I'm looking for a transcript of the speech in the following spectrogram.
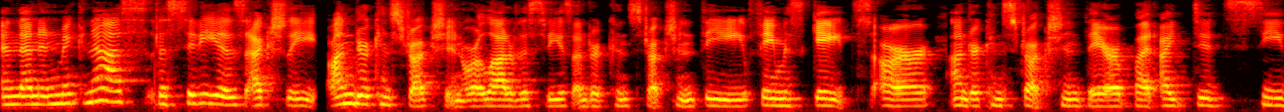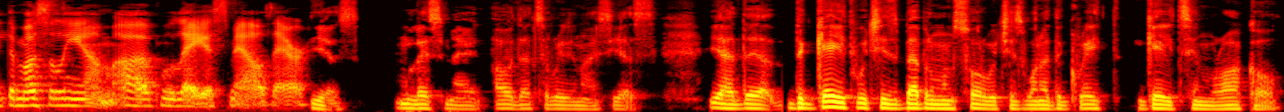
And then in Meknes, the city is actually under construction, or a lot of the city is under construction. The famous gates are under construction there, but I did see the mausoleum of Moulay Ismail there. Yes. Ismail. Oh, that's a really nice. Yes, yeah. The the gate, which is Bab el Mansour, which is one of the great gates in Morocco,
